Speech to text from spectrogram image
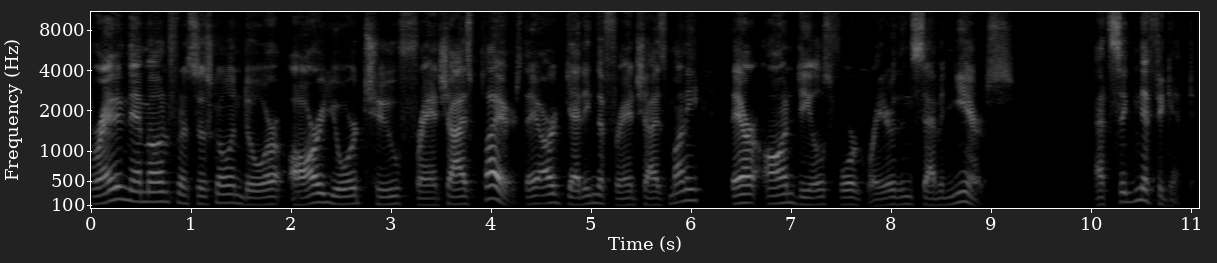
Brandon Nimmo and Francisco Lindor are your two franchise players. They are getting the franchise money. They are on deals for greater than seven years. That's significant.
